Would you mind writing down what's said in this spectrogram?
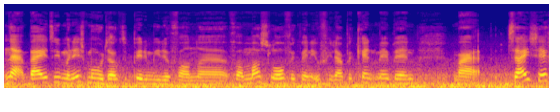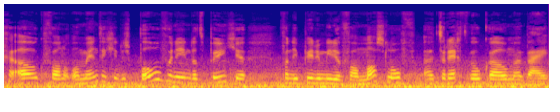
nou, bij het humanisme hoort ook de piramide van, uh, van Maslow. Ik weet niet of je daar bekend mee bent. Maar zij zeggen ook van het moment dat je dus bovenin dat puntje van die piramide van Maslow uh, terecht wil komen. Bij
